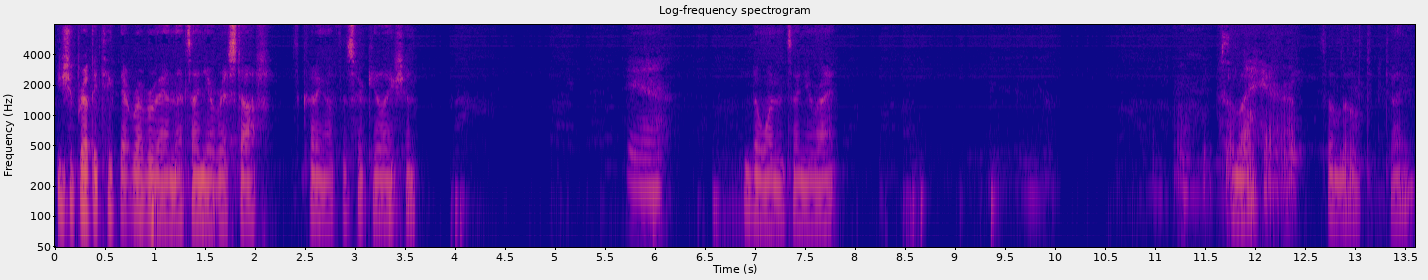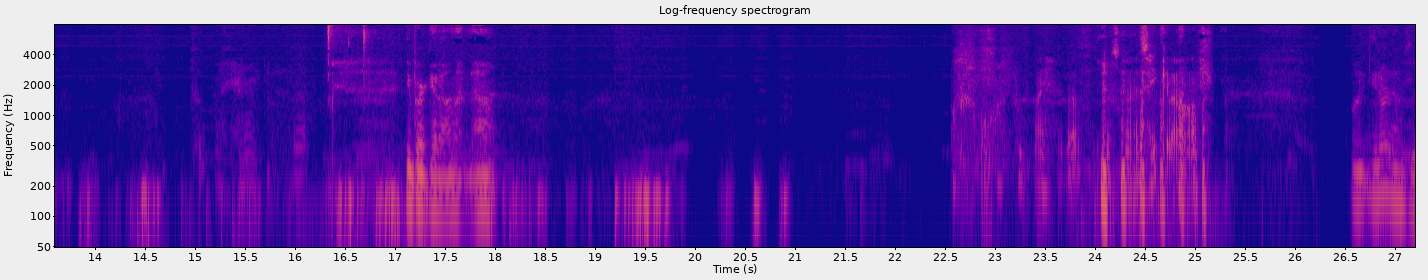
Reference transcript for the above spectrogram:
You should probably take that rubber band that's on your wrist off. It's cutting off the circulation. Yeah. The one that's on your right. Put my hair up. It's a little too tight. Put my hair up. You better get on it now. I don't want to put my head up. I'm just gonna take it off. Well, you don't have to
